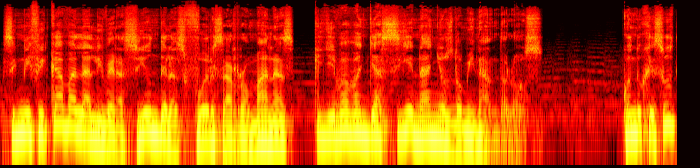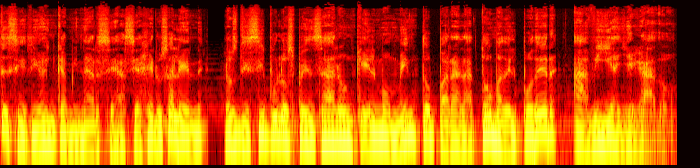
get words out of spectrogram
significaba la liberación de las fuerzas romanas que llevaban ya 100 años dominándolos. Cuando Jesús decidió encaminarse hacia Jerusalén, los discípulos pensaron que el momento para la toma del poder había llegado.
